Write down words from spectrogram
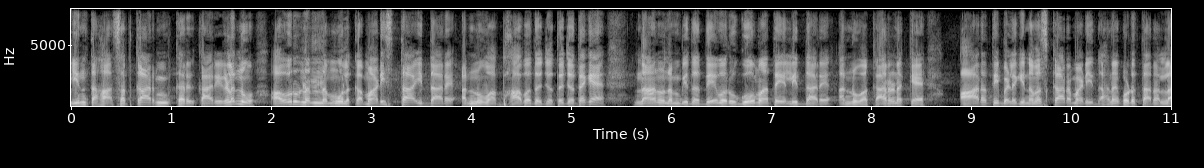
ಇಂತಹ ಸತ್ಕಾರ ಕಾರ್ಯಗಳನ್ನು ಅವರು ನನ್ನ ಮೂಲಕ ಮಾಡಿಸ್ತಾ ಇದ್ದಾರೆ ಅನ್ನುವ ಭಾವದ ಜೊತೆ ಜೊತೆಗೆ ನಾನು ನಂಬಿದ ದೇವರು ಗೋಮಾತೆಯಲ್ಲಿದ್ದಾರೆ ಅನ್ನುವ ಕಾರಣಕ್ಕೆ ಆರತಿ ಬೆಳಗ್ಗೆ ನಮಸ್ಕಾರ ಮಾಡಿ ದಾನ ಕೊಡುತ್ತಾರಲ್ಲ,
